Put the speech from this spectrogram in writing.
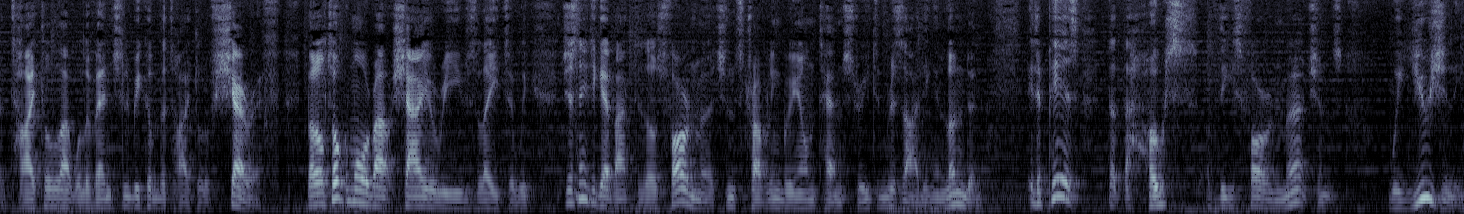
a title that will eventually become the title of sheriff. But I'll talk more about Shire Reeves later. We just need to get back to those foreign merchants travelling beyond Thames Street and residing in London. It appears that the hosts of these foreign merchants were usually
